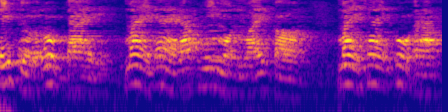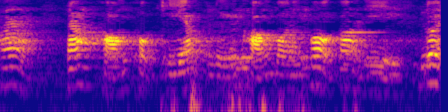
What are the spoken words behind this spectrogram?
ที่สู่รูปใดไม่ได้รับนิมนต์ไว้ก่อน ไม่ใช่ผู้อาภาษรับของขบเคี้ยวหรือของบริโภคก็ดี ด้วย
